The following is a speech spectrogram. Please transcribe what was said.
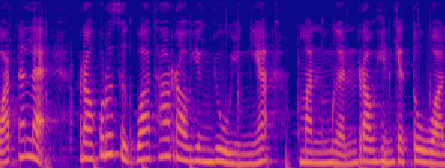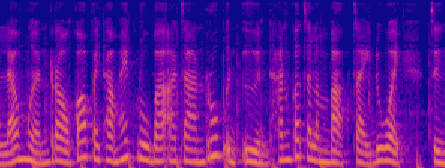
วัดนั่นแหละ เราก็รู้สึกว่าถ้าเรายังอยู่อย่างเงี้ยมันเหมือนเราเห็นแก่ตัว แล้วเหมือนเราก็ไปทำให้ครูบาอาจารย์รูปอื่น ๆ ท่านก็จะลำบากใจด้วย จึง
